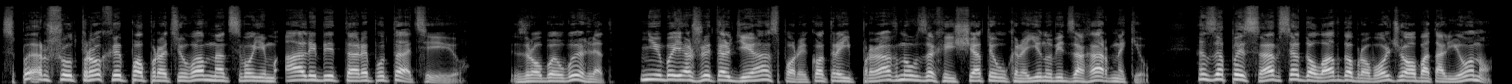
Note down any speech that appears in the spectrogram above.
Спершу трохи попрацював над своїм алібі та репутацією. Зробив вигляд, ніби я житель діаспори, котрий прагнув захищати Україну від загарбників. Записався до лав добровольчого батальйону,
